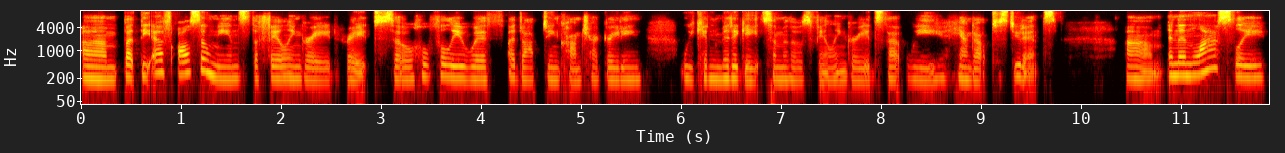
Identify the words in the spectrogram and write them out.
Um, but the F also means the failing grade, right? So hopefully with adopting contract grading, we can mitigate some of those failing grades that we hand out to students. Um, and then lastly,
